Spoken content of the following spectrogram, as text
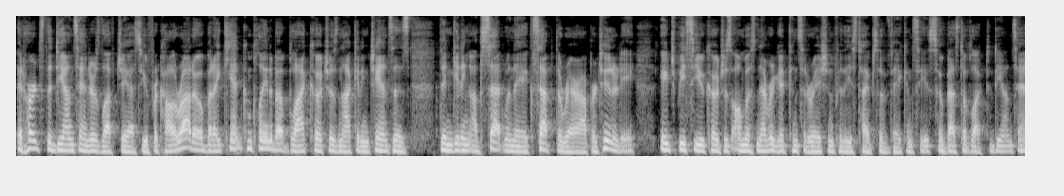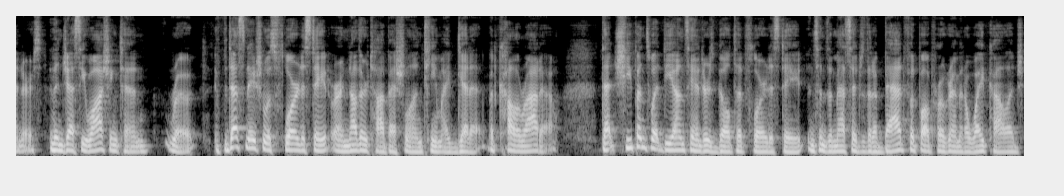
It hurts that Deion Sanders left JSU for Colorado, but I can't complain about black coaches not getting chances, then getting upset when they accept the rare opportunity. HBCU coaches almost never get consideration for these types of vacancies, so best of luck to Deion Sanders. And then Jesse Washington wrote, If the destination was Florida State or another top echelon team, I'd get it, but Colorado. That cheapens what Deion Sanders built at Florida State and sends a message that a bad football program at a white college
